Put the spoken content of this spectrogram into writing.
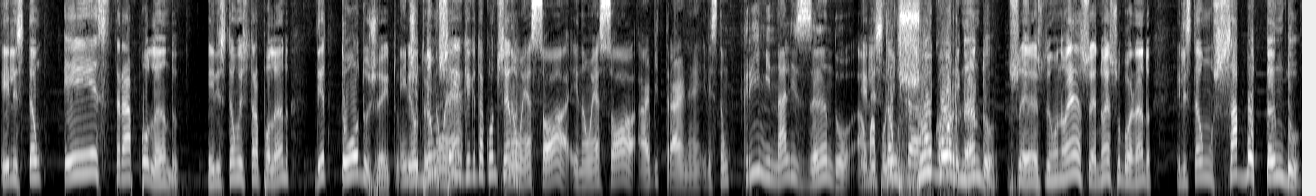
eles estão extrapolando. Eles estão extrapolando de todo jeito. eu não, não sei é, o que está acontecendo. E não é só e não é só arbitrar, né? Eles estão criminalizando a Eles estão subornando. Não é, não é subornando. Eles estão sabotando.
